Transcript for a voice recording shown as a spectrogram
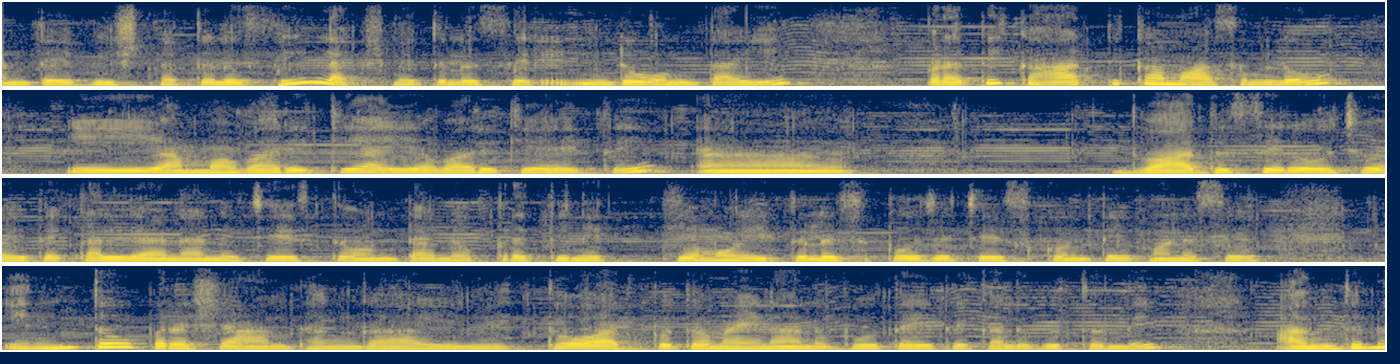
అంటే విష్ణు తులసి లక్ష్మీ తులసి రెండు ఉంటాయి. ప్రతి కార్తీక మాసంలో ఈ అమ్మవారికి అయ్యవారికి అయితే ద్వాదశి రోజు అయితే కళ్యాణాన్ని చేస్తూ ఉంటాను. ప్రతినిత్యము ఈ తులసి పూజ చేసుకుంటే మనసు ఎంతో ప్రశాంతంగా ఎంతో అద్భుతమైన అనుభూతి అయితే కలుగుతుంది. అందున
